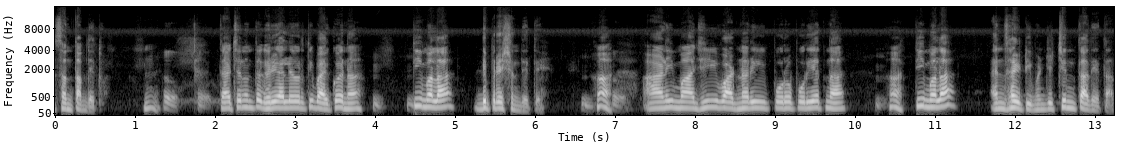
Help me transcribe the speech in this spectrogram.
संताप देतो. हो, त्याच्यानंतर घरी आल्यावरती बायको आहे ना ती मला डिप्रेशन देते. हा. आणि माझी वाढणारी पोरं पोरी आहेत ना हा. ती मला अँझायटी म्हणजे चिंता देतात.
